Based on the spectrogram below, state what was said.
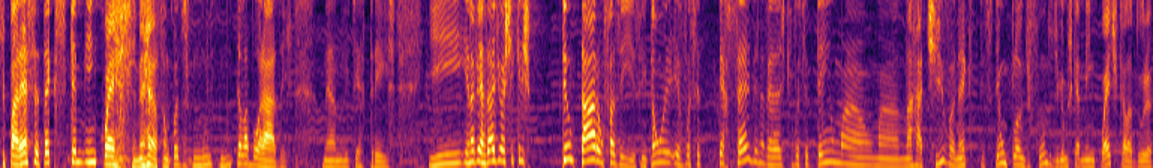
que parece até que é main quest, né? São coisas muito, muito elaboradas, né? No Witcher 3. E, e na verdade eu achei que eles tentaram fazer isso. Então você percebe, na verdade, que você tem uma, uma narrativa, né? Que você tem um plano de fundo, digamos que é a main quest, que ela dura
